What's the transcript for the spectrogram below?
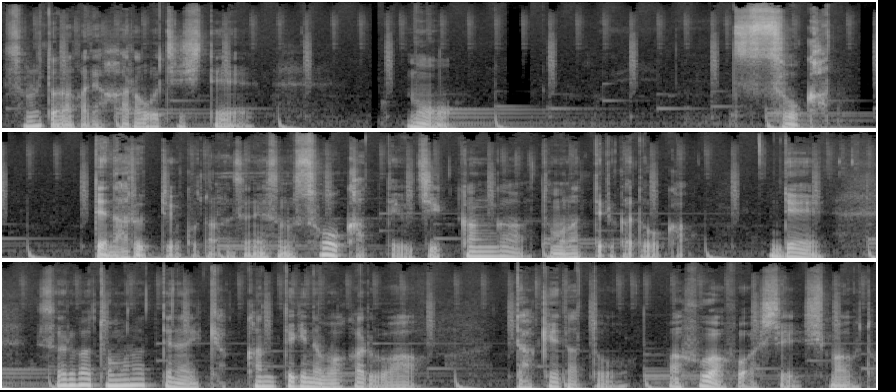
その人の中で腹落ちして、もう、そうかってなるっていうことなんですよね。そのそうかっていう実感が伴ってるかどうか。で、それが伴ってない客観的なわかるは、だけだと、まあ、ふわふわしてしまうと。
